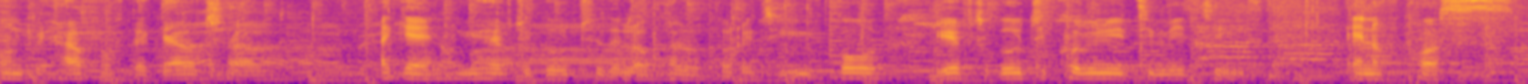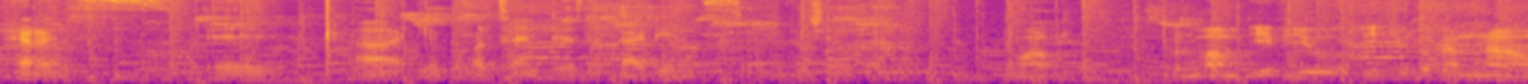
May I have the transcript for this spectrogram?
on behalf of the girl child, again you have to go to the local authority. You go, you have to go to community meetings, and of course parents uh, are important as the guardians of the children. Wow. But mom, if you if you look at now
